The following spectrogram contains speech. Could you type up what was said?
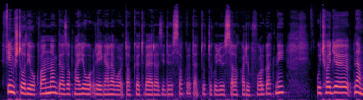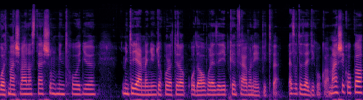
Filmstúdiók vannak, de azok már jó régen le voltak kötve erre az időszakra, tehát tudtuk, hogy ősszel akarjuk forgatni, Úgyhogy nem volt más választásunk, mint hogy, mint hogy elmenjünk gyakorlatilag oda, ahol ez egyébként fel van építve. Ez volt az egyik oka. A másik oka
